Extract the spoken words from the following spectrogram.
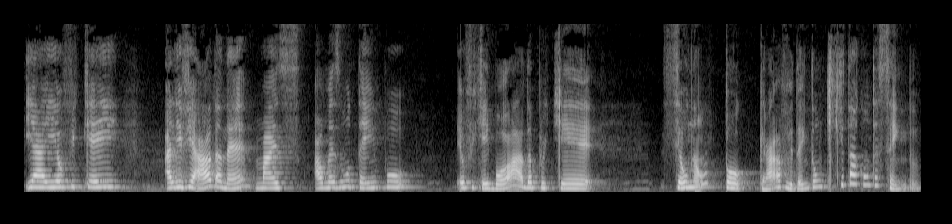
E aí eu fiquei aliviada, né? Mas ao mesmo tempo eu fiquei bolada porque se eu não tô grávida, então o que que tá acontecendo?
